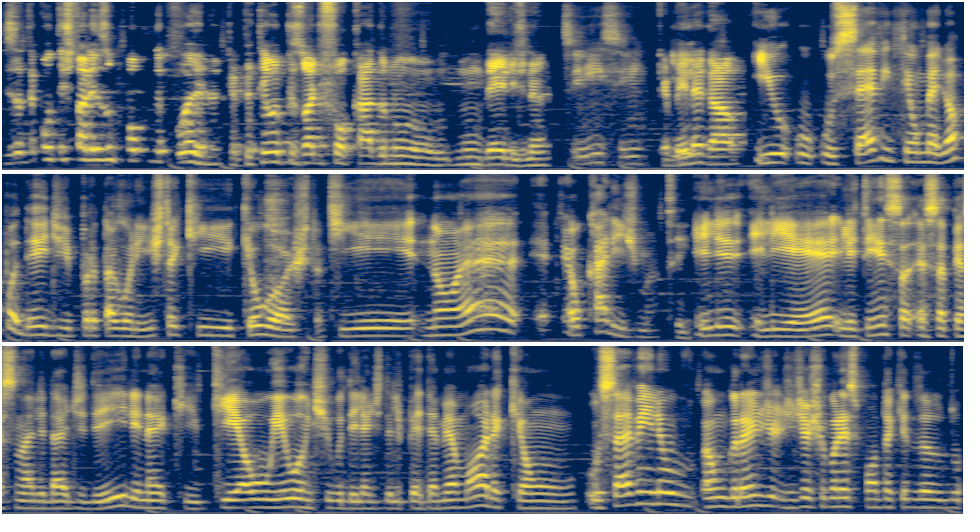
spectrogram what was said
Eles até contextualizam um pouco depois, né? Que até tem um episódio focado no, num deles, né? Sim, sim. Que é bem E- legal. E o, o, o Seven tem o melhor poder de protagonista que, que eu gosto. Que não é. É, é o carisma. Sim. Ele, ele é. Ele tem essa, essa personalidade dele, né? Que, que é o eu antigo dele antes dele perder a memória. Que é um. O Seven, ele é um, é um grande. A gente já chegou nesse ponto aqui do, do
